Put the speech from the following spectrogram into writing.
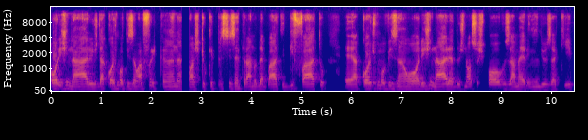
originários, da cosmovisão africana. Acho que o que precisa entrar no debate, de fato, é a cosmovisão originária dos nossos povos ameríndios aqui,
